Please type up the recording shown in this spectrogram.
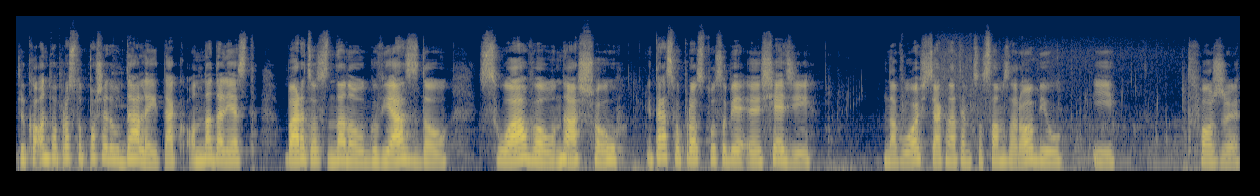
tylko on po prostu poszedł dalej, tak? On nadal jest bardzo znaną gwiazdą, sławą naszą. I teraz po prostu sobie y, siedzi na włościach, na tym, co sam zarobił i tworzy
